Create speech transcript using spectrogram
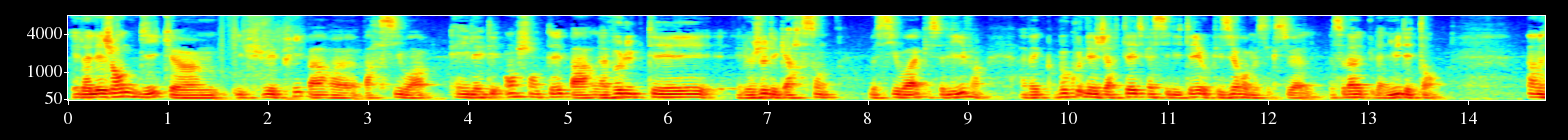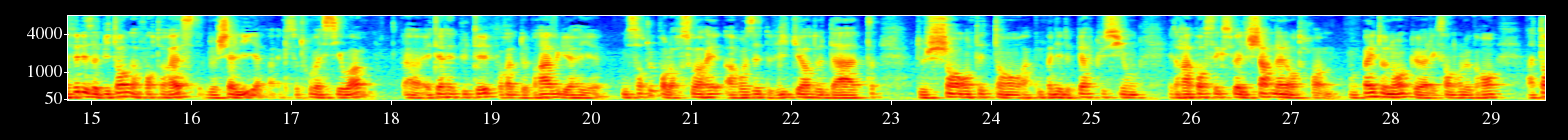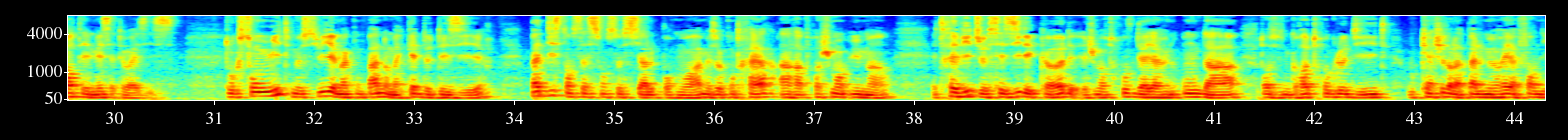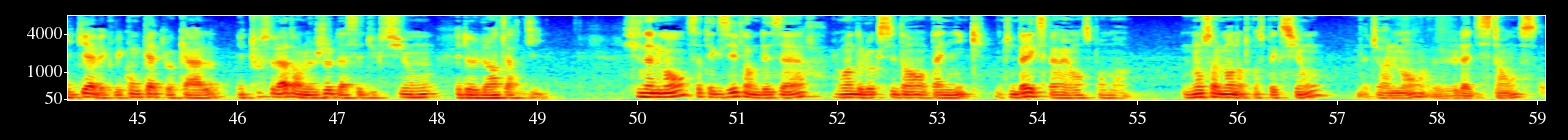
Et la légende dit qu'il fut épris par, euh, par Siwa et il a été enchanté par la volupté et le jeu des garçons de Siwa qui se livrent avec beaucoup de légèreté et de facilité au plaisir homosexuel, et cela depuis la nuit des temps. En effet, les habitants de la forteresse de Chali, qui se trouve à Siwa, euh, étaient réputés pour être de braves guerriers, mais surtout pour leurs soirées arrosées de liqueurs de dattes, de chants entêtants accompagnés de percussions et de rapports sexuels charnels entre hommes. Donc pas étonnant que Alexandre le Grand a tant aimé cette oasis. Donc son mythe me suit et m'accompagne dans ma quête de désir. Pas de distanciation sociale pour moi, mais au contraire un rapprochement humain. Et très vite, je saisis les codes et je me retrouve derrière une Honda, dans une grotte troglodyte, ou caché dans la palmeraie à forniquer avec mes conquêtes locales. Et tout cela dans le jeu de la séduction et de l'interdit. Finalement, cet exil dans le désert, loin de l'Occident en panique, est une belle expérience pour moi. Non seulement d'introspection, naturellement, vu la distance,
